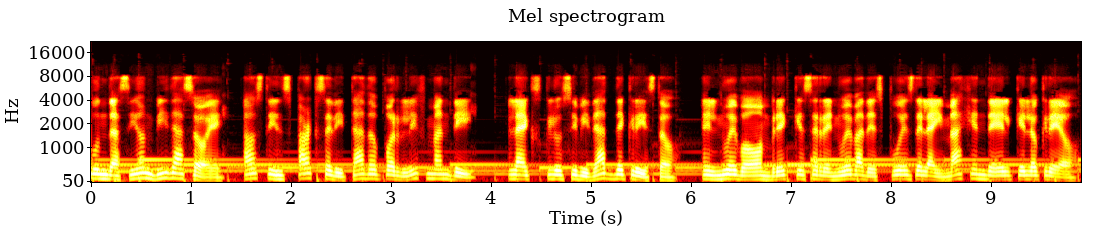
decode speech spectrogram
Fundación Vida Zoe. Austin Sparks editado por Liefman D. La exclusividad de Cristo. El nuevo hombre que se renueva después de la imagen de él que lo creó.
